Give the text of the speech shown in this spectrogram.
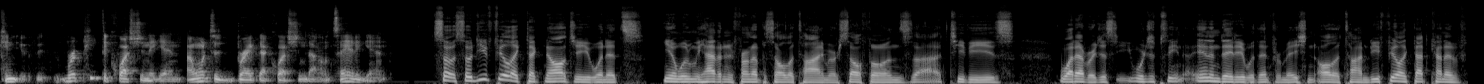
can you repeat the question again? I want to break that question down. Say it again. So, so do you feel like technology when it's, you know, when we have it in front of us all the time, or cell phones, uh, TVs, whatever, just we're just being inundated with information all the time. Do you feel like that kind of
